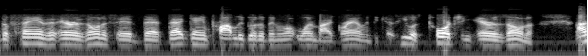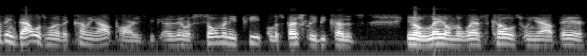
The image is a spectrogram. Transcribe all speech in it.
the fans in Arizona said that that game probably would have been won by Grambling because he was torching Arizona. I think that was one of the coming out parties because there were so many people, especially because it's you know late on the West Coast when you're out there.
